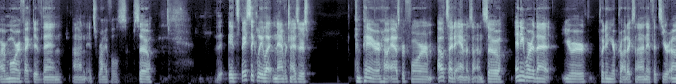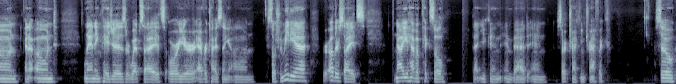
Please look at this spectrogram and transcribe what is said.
are more effective than on its rivals. So it's basically letting advertisers compare how ads perform outside of Amazon. So anywhere that you're putting your products on, if it's your own kind of owned landing pages or websites or you're advertising on social media or other sites, now you have a pixel that you can embed and start tracking traffic. So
